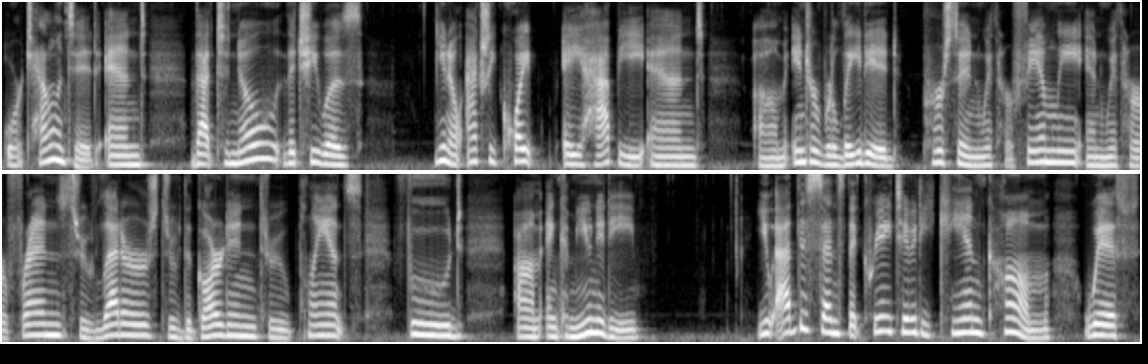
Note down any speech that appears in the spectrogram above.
or talented. And that to know that she was you know, actually quite a happy and um, interrelated person with her family and with her friends through letters, through the garden, through plants, food, um, and community, you add this sense that creativity can come with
